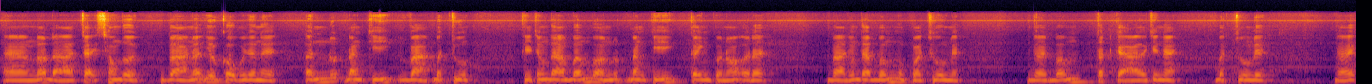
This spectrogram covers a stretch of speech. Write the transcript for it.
à, nó đã chạy xong rồi và nó yêu cầu bây giờ này ấn nút đăng ký và bật chuông. Thì chúng ta bấm vào nút đăng ký kênh của nó ở đây và chúng ta bấm một quả chuông này. Rồi bấm tất cả ở trên này bật chuông lên. Đấy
